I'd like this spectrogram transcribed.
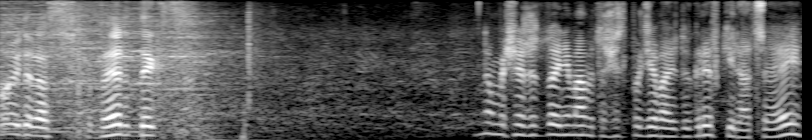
No i teraz werdykt. Myślę, że tutaj nie mamy co się spodziewać dogrywki raczej.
